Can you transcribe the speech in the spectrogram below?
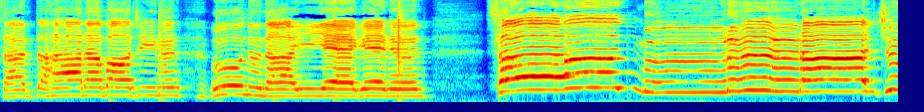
산타 할아버지는 우는 아이에게는 선물을 안 주신대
